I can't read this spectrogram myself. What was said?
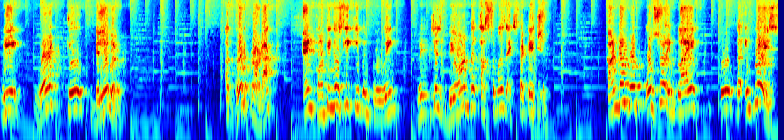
we work to deliver a good product and continuously keep improving, which is beyond the customer's expectation. Kando would also imply to the employees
